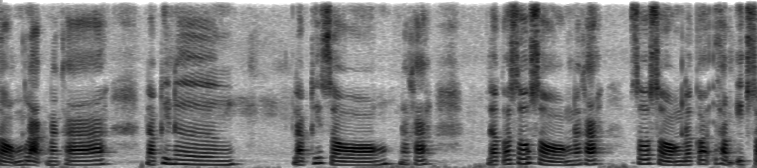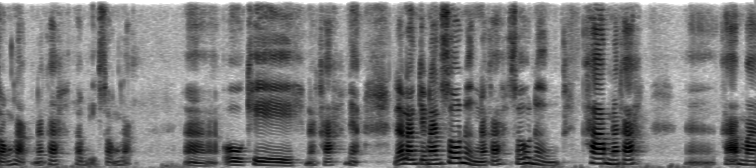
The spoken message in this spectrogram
สองหลักนะคะ หลักที่หนึ่งหลักที่สองนะคะ แล้วก็โซ่สองนะคะ โซ่สองแล้วก็ทำอีกสองหลักนะคะทำอีกสองหลักอ่าโอเคนะคะเนี่ยแล้วหลังจากนั้นโซ่หนึ่งนะคะ โซ่หนึ่งข้ามนะคะอ่าข้ามมา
